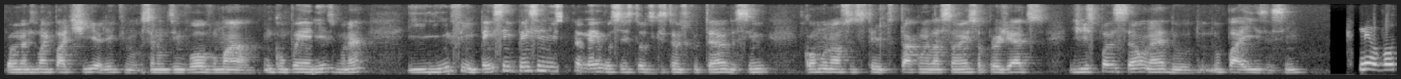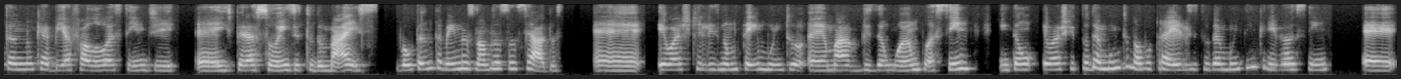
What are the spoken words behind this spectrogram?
pelo menos, uma empatia ali, que você não desenvolva uma, um companheirismo, né? E, enfim, pensem, pensem nisso também, vocês todos que estão escutando, assim, como o nosso distrito está com relação a isso, a projetos de expansão, né, do, do, do, país, assim. Meu, voltando no que a Bia falou, assim, de é, inspirações e tudo mais, voltando também nos novos associados, é, eu acho que eles não têm muito é, uma visão ampla, assim, então eu acho que tudo é muito novo para eles e tudo é muito incrível, assim. É,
